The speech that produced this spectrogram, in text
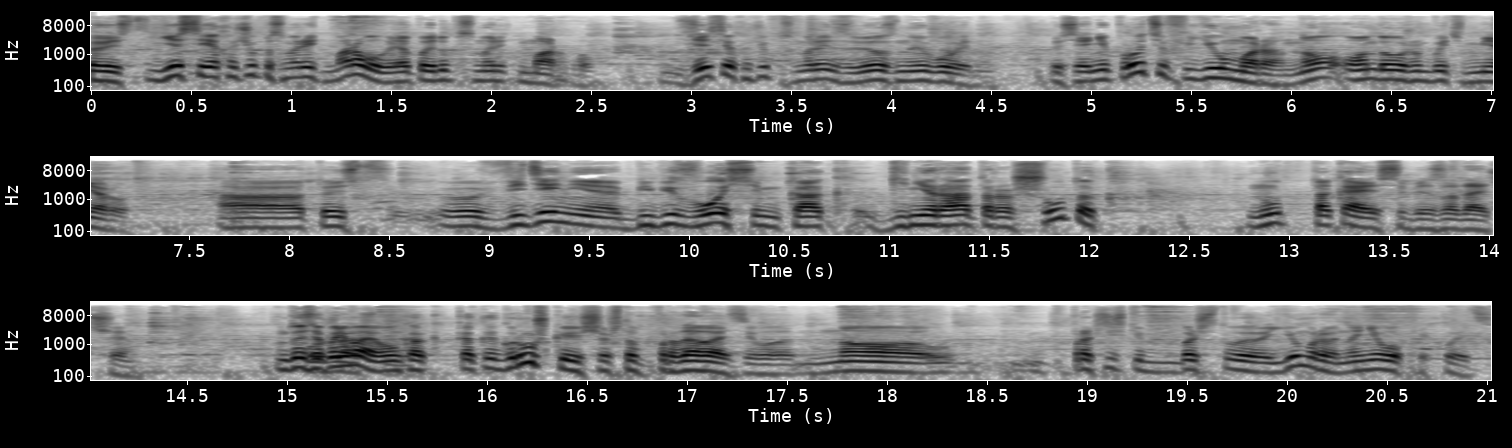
То есть, если я хочу посмотреть Марвел, я пойду посмотреть Марвел. Здесь я хочу посмотреть Звездные войны. То есть я не против юмора, но он должен быть в меру. А, то есть введение BB-8 как генератора шуток, ну, такая себе задача. Ну, то есть Ужасно. я понимаю, он как, как игрушка еще, чтобы продавать его, но практически большинство юмора на него приходится.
